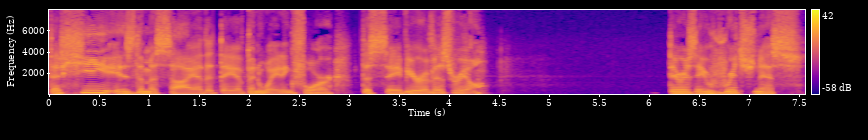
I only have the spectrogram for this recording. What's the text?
that he is the Messiah that they have been waiting for, the Savior of Israel. There is a richness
